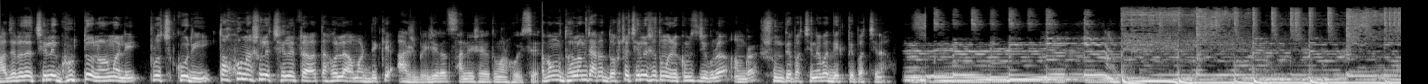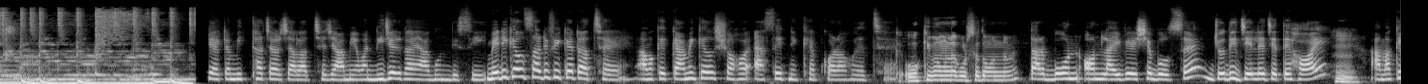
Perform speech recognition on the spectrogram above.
হাজার হাজার ছেলে ঘুরতো নর্মালি প্রোচ করি। তখন আসলে ছেলেটা তাহলে আমার দিকে আসবে, যেটা সানির সাথে তোমার হয়েছে। এবং ধরলাম যে আরও দশটা ছেলের সাথে তোমার এরকম যেগুলো আমরা শুনতে পাচ্ছি না বা দেখতে পাচ্ছি না। একটা মিথ্যাচার চালাচ্ছে যে আমি আমার নিজের গায়ে আগুন দিছি। মেডিকেল সার্টিফিকেট আছে। আমাকে কেমিক্যাল সহ অ্যাসিড নিক্ষেপ করা হয়েছে। ও কি মামলা করছে তোমার নামে? তার বোন অন লাইভে এসে বলছে যদি জেলে যেতে হয় আমাকে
